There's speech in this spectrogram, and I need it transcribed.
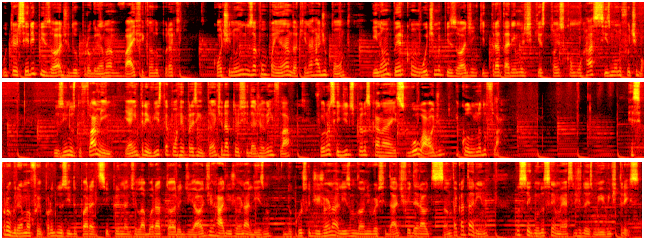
O terceiro episódio do programa vai ficando por aqui. Continuem nos acompanhando aqui na Rádio Ponto e não percam o último episódio em que trataremos de questões como racismo no futebol. Os hinos do Flamengo e a entrevista com o representante da torcida Jovem Fla foram cedidos pelos canais Gol Áudio e Coluna do Fla. Esse programa foi produzido para a disciplina de Laboratório de Áudio e Rádio Jornalismo do curso de Jornalismo da Universidade Federal de Santa Catarina no segundo semestre de 2023.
